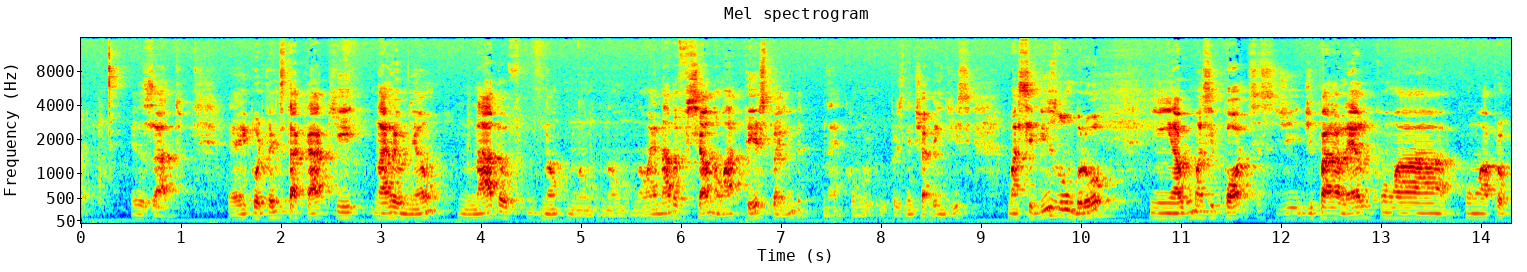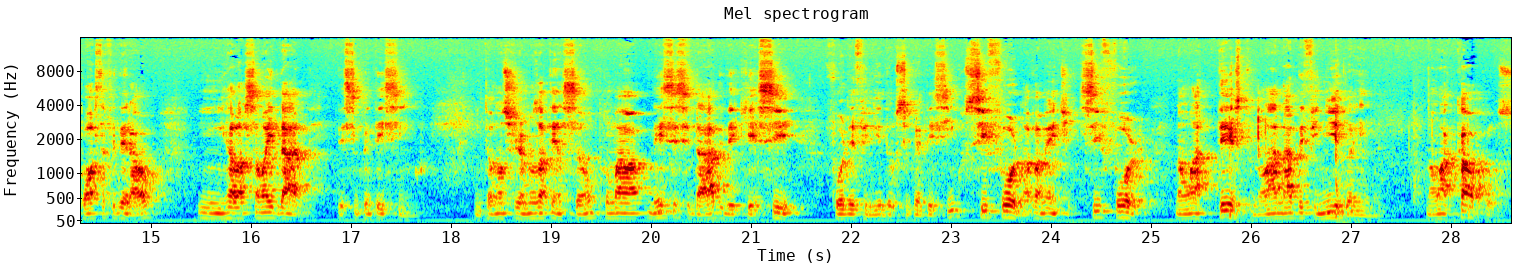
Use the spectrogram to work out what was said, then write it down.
Exato. É importante destacar que na reunião nada, não, não, não, não é nada oficial, não há texto ainda, né, como o presidente já bem disse, mas se vislumbrou em algumas hipóteses de, de paralelo com a, com a proposta federal em relação à idade de 55. Então nós chamamos atenção para uma necessidade de que se for definido o 55, se for, novamente, se for, não há texto, não há nada definido ainda, não há cálculos,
